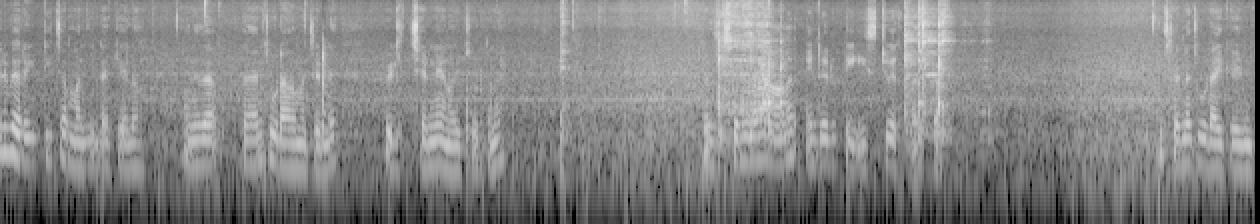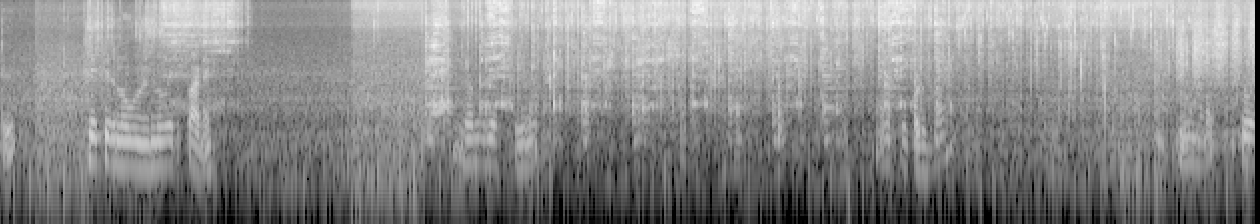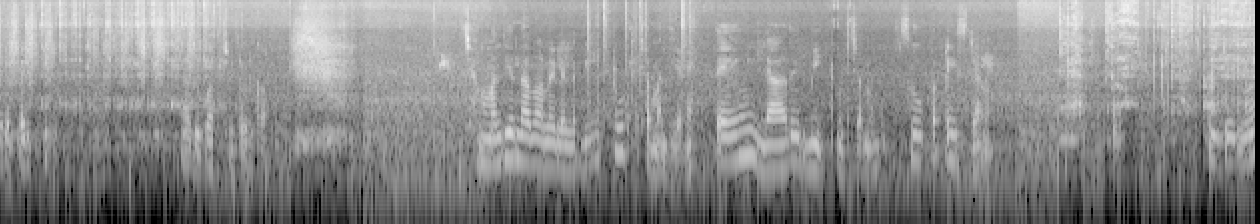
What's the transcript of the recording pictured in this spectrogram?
ഒരു വെറൈറ്റി ചമ്മന്തി ഉണ്ടാക്കിയാലോ? അതിനിത് പാൻ ചൂടാകാൻ വെച്ചിട്ടുണ്ട്. വെളിച്ചെണ്ണയാണ് ഒഴിച്ചു കൊടുക്കുന്നത് വെളിച്ചെണ്ണയാണ് ഇതിന്റെ ഒരു ടേസ്റ്റ് വരുന്നത് കേട്ടോ. വെളിച്ചെണ്ണ ചൂടായി കഴിഞ്ഞിട്ട് ഇതിലേക്ക് ഇരുന്ന് ഉഴുന്ന് പരിപ്പാണ്. ഇതൊന്ന് ജസ്റ്റ് ചെയ്യണം. ഇറക്കി കൊടുക്കാം. നമ്മുടെ ചോരപ്പരിപ്പ്. അത് കുറച്ചിട്ട് കൊടുക്കാം. ചമ്മന്തി എന്താന്ന് പറഞ്ഞില്ലല്ലോ. ബീറ്റ്റൂട്ട് ചമ്മന്തിയാണ്. തേങ്ങയില്ലാതെ ഒരു ബീറ്റ്റൂട്ട് ചമ്മന്തി. സൂപ്പർ ടേസ്റ്റാണ്. ഇതിന്ന്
